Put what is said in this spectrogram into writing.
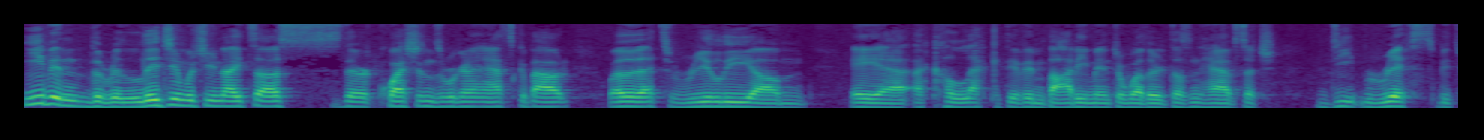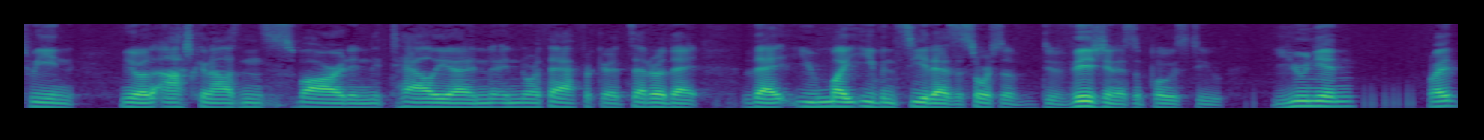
even the religion which unites us, there are questions we're going to ask about whether that's really um, a, a, collective embodiment or whether it doesn't have such deep rifts between you know the Ashkenaz and Sfard and Italia and, and North Africa, et cetera, that that you might even see it as a source of division as opposed to union, right?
